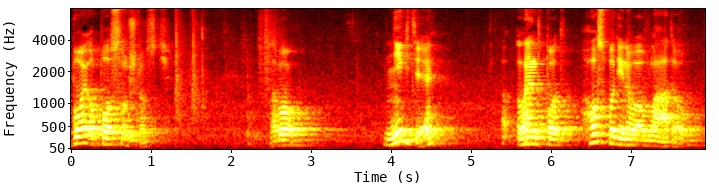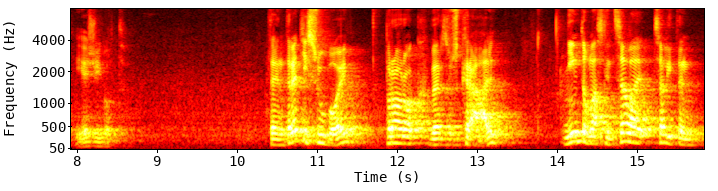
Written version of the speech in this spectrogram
boj o poslušnosť. Lebo nikde len pod hospodinovou vládou je život. Ten tretí súboj, prorok versus kráľ, ním to vlastne celé, celý ten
